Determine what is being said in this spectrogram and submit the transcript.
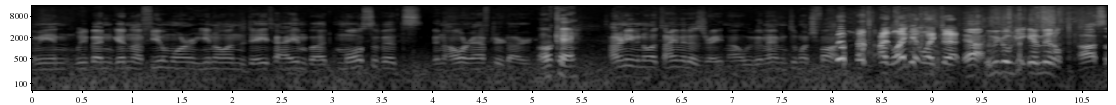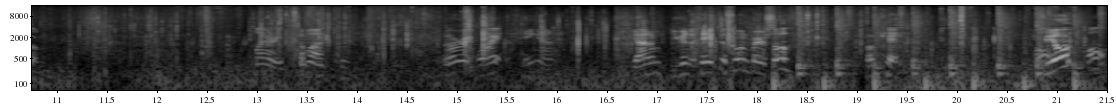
I mean, we've been getting a few more, you know, in the daytime, but most of it's an hour after dark. Okay. I don't even know what time it is right now. We've been having too much fun. I like it like that. Yeah. Let me go get you a minnow. awesome. Larry, come on. All right, Wyatt, hang on. Got him? You gonna take this one by yourself? Okay. You oh. feel him? Oh.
